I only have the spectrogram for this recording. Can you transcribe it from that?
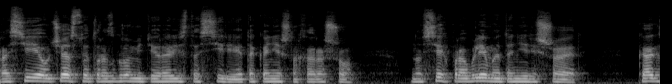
Россия участвует в разгроме террористов в Сирии, это, конечно, хорошо. Но всех проблем это не решает. Как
